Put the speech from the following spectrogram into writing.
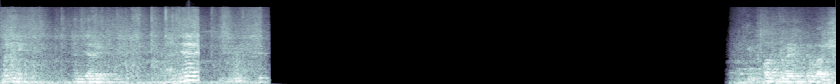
ಬನ್ನಿ ಅಂಜಲಿ ಅಂಜಲಿ ಇಪ್ಪತ್ತೆಂಟು ವರ್ಷ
